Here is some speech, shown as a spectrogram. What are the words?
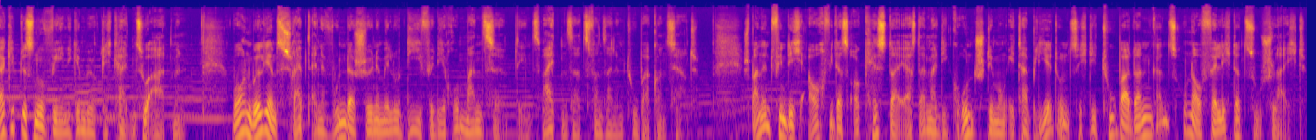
Da gibt es nur wenige Möglichkeiten zu atmen. Vaughan Williams schreibt eine wunderschöne Melodie für die Romanze, den zweiten Satz von seinem Tuba-Konzert. Spannend finde ich auch, wie das Orchester erst einmal die Grundstimmung etabliert und sich die Tuba dann ganz unauffällig dazuschleicht.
